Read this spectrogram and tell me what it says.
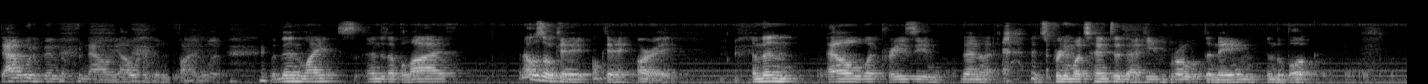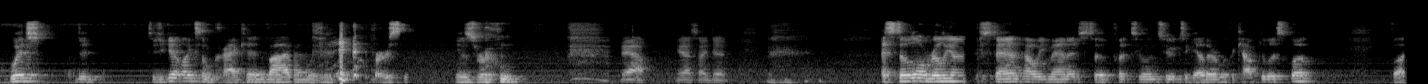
that would have been the finale I would have been fine with. But then Lights ended up alive, and I was okay. Okay, all right. And then L went crazy, and then uh, it's pretty much hinted that he wrote the name in the book. Which did did you get like some crackhead vibe when he went first his room? yeah. Yes, I did. I still don't really understand how he managed to put two and two together with the calculus book, but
